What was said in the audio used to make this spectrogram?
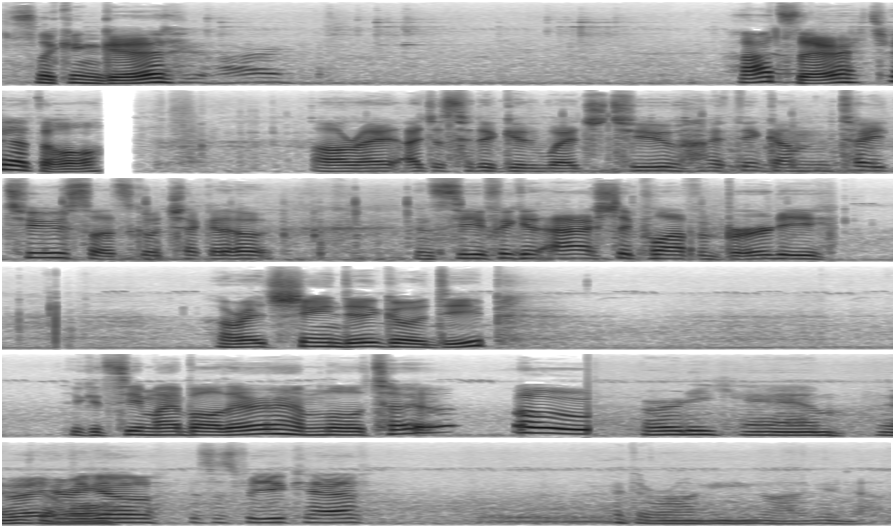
It's looking good. That's ah, there. It's right at the hole. All right, I just hit a good wedge too. I think I'm tight too, so let's go check it out and see if we can actually pull off a birdie. All right, Shane did go deep. You can see my ball there. I'm a little tight. Oh! Birdie cam. There's All right, here we go. This is for you, Kev. At the wrong angle. Good enough.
